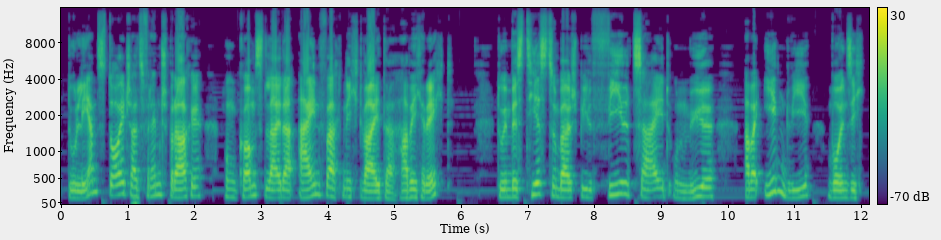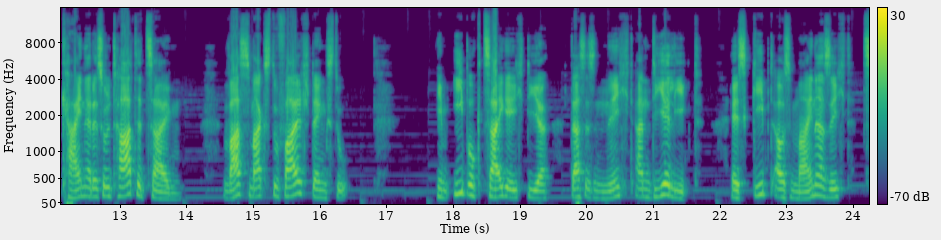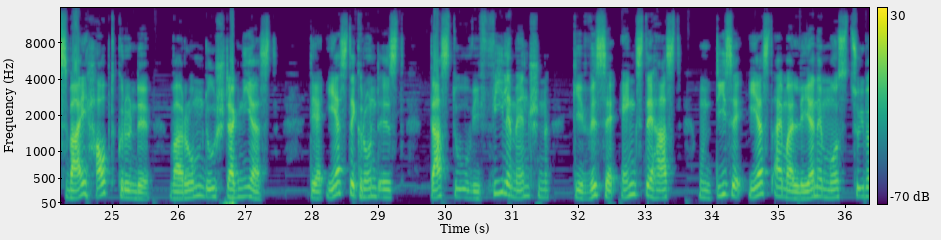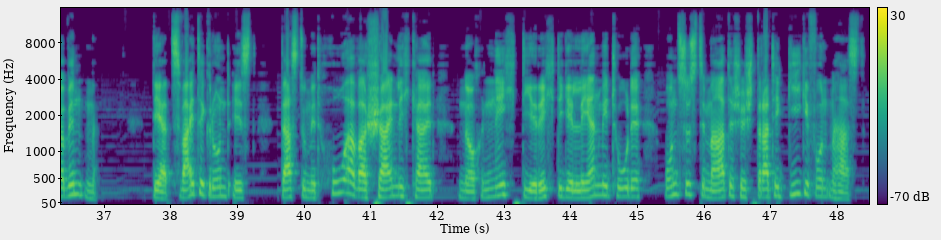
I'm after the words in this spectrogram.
Du lernst Deutsch als Fremdsprache und kommst leider einfach nicht weiter. Habe ich recht? Du investierst zum Beispiel viel Zeit und Mühe, aber irgendwie wollen sich keine Resultate zeigen. Was machst du falsch, denkst du? Im E-Book zeige ich dir, dass es nicht an dir liegt. Es gibt aus meiner Sicht zwei Hauptgründe, warum du stagnierst. Der erste Grund ist, dass du wie viele Menschen gewisse Ängste hast und diese erst einmal lernen musst zu überwinden. Der zweite Grund ist, dass du mit hoher Wahrscheinlichkeit noch nicht die richtige Lernmethode und systematische Strategie gefunden hast.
